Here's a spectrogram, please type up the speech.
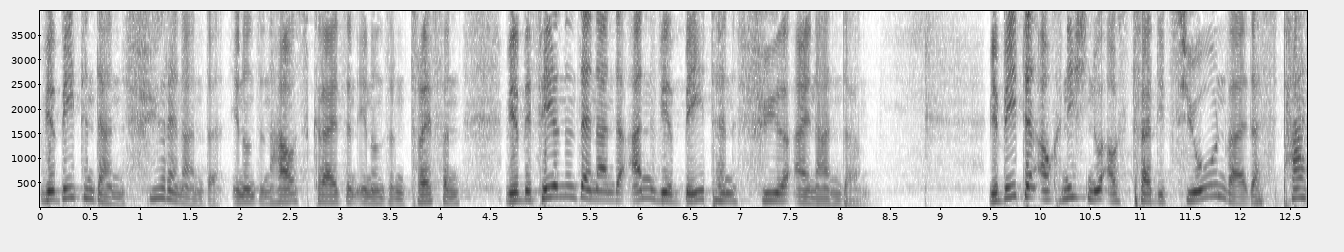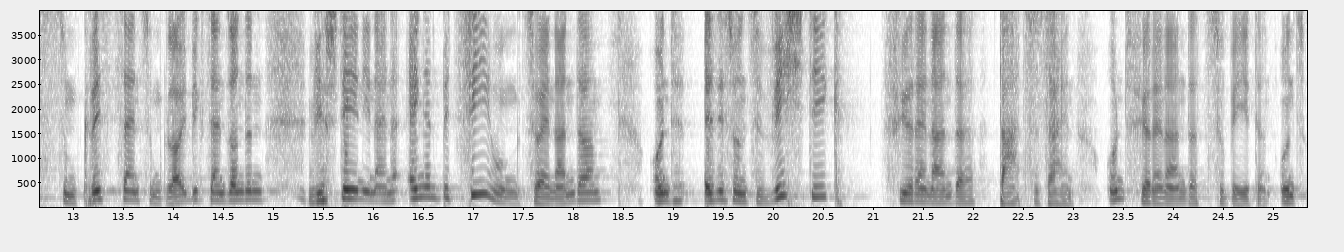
wir beten dann füreinander in unseren Hauskreisen, in unseren Treffen. Wir befehlen uns einander an, wir beten füreinander. Wir beten auch nicht nur aus Tradition, weil das passt zum Christsein, zum Gläubigsein, sondern wir stehen in einer engen Beziehung zueinander und es ist uns wichtig, füreinander da zu sein und füreinander zu beten, uns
